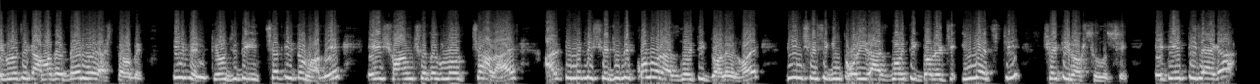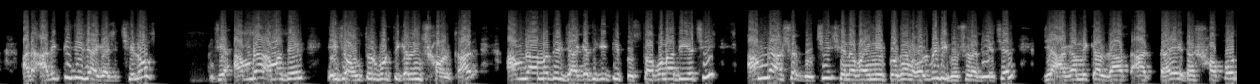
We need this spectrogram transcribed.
এগুলো থেকে আমাদের বের হয়ে আসতে হবে। ইভেন কেউ যদি ইচ্ছাকৃত ভাবে এই সহিংসতাগুলো চালায় আলটিমেটলি সে যদি কোনো রাজনৈতিক দলের হয়, দিন শেষে কিন্তু ওই রাজনৈতিক দলের যে ইমেজটি সেটি নষ্ট হচ্ছে। এটি একটি জায়গা, আর আরেকটি যে জায়গাটি ছিল যে আমরা আমাদের এই যে অন্তর্বর্তীকালীন সরকার, আমরা আমাদের জায়গা থেকে একটি প্রস্তাবনা দিয়েছি। আমরা আশা করছি সেনাবাহিনীর প্রধান অলরেডি ঘোষণা দিয়েছেন যে আগামীকাল রাত আটটায় এটা শপথ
